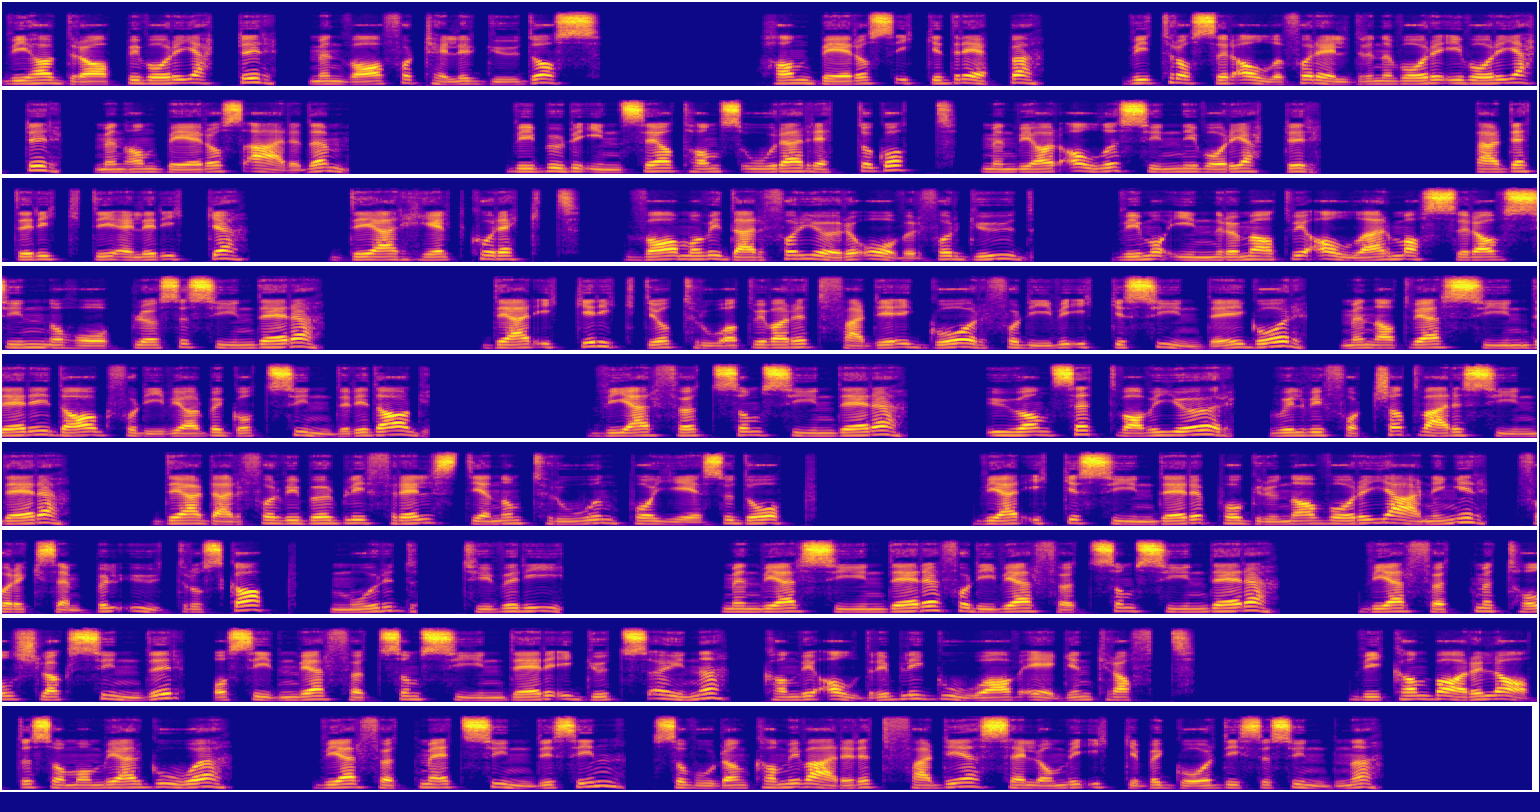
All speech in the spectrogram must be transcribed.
Vi har drap i våre hjerter, men hva forteller Gud oss? Han ber oss ikke drepe. Vi trosser alle foreldrene våre i våre hjerter, men han ber oss ære dem. Vi burde innse at Hans ord er rett og godt, men vi har alle synd i våre hjerter. Er dette riktig eller ikke? Det er helt korrekt. Hva må vi derfor gjøre overfor Gud? Vi må innrømme at vi alle er masser av synd og håpløse syndere. Det er ikke riktig å tro at vi var rettferdige i går fordi vi ikke synde i går, men at vi er syndere i dag fordi vi har begått synder i dag. Vi er født som syndere. Uansett hva vi gjør, vil vi fortsatt være syndere. Det er derfor vi bør bli frelst gjennom troen på Jesu dåp. Vi er ikke syndere på grunn av våre gjerninger, for eksempel utroskap, mord, tyveri. Men vi er syndere fordi vi er født som syndere. Vi er født med tolv slags synder, og siden vi er født som syndere i Guds øyne, kan vi aldri bli gode av egen kraft. Vi kan bare late som om vi er gode. Vi er født med et syndig sinn, så hvordan kan vi være rettferdige selv om vi ikke begår disse syndene?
